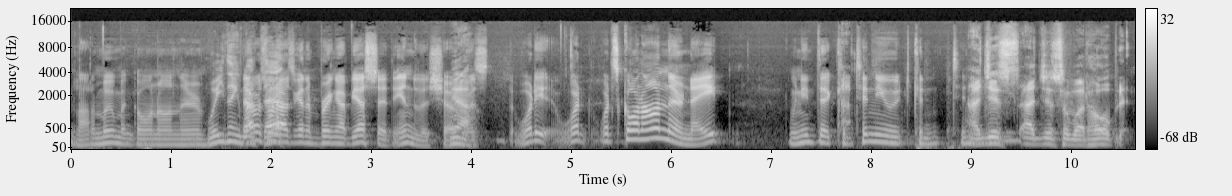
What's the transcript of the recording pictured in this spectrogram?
a lot of movement going on there. What do you think about that about was that? what I was going to bring up yesterday at the end of the show. Yeah. Was what do you, what what's going on there, Nate? We need to continue. Continue. I just, I just would hope.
